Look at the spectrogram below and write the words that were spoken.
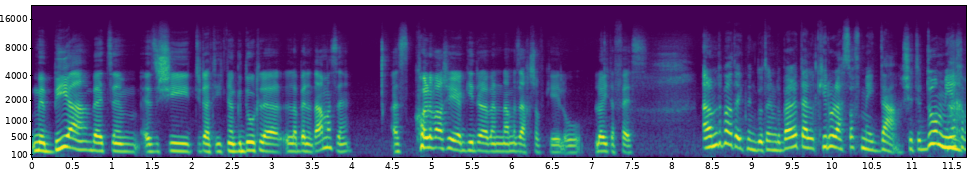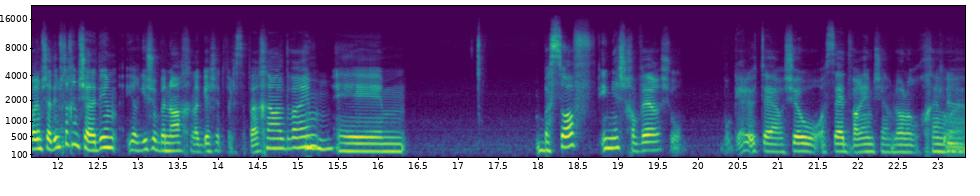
מביע בעצם איזושהי, את יודעת, התנגדות לבן אדם הזה, אז כל דבר שיגיד על הבן אדם הזה עכשיו כאילו לא ייתפס. אני לא מדברת על התנגדות, אני מדברת על כאילו לאסוף מידע, שתדעו מי החברים של הילדים שלכם, שהילדים ירגישו בנוח לגשת ולספר לכם על דברים. אמ, בסוף, אם יש חבר שהוא בוגר יותר, שהוא עושה דברים שהם לא לרוחם, כן.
